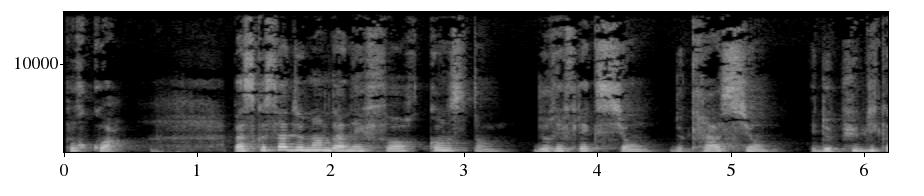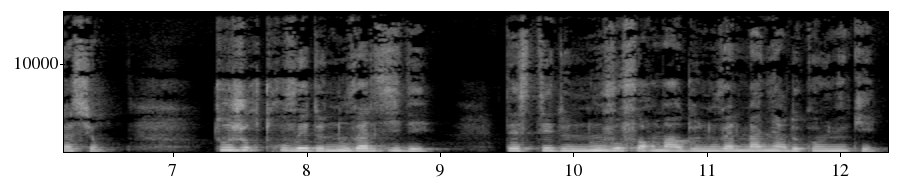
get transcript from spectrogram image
Pourquoi? Parce que ça demande un effort constant de réflexion, de création et de publication. Toujours trouver de nouvelles idées, tester de nouveaux formats ou de nouvelles manières de communiquer.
